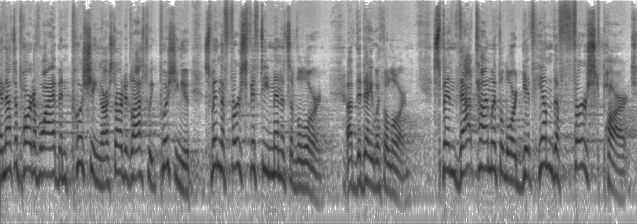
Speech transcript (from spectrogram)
And that's a part of why I've been pushing, or I started last week pushing you. Spend the first 15 minutes of the Lord, of the day with the Lord. Spend that time with the Lord. Give Him the first part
